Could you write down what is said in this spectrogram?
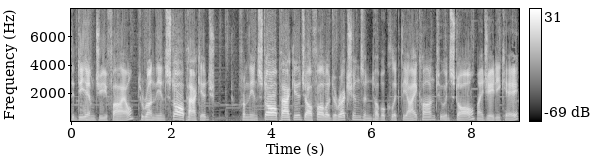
the DMG file to run the install package. From the install package I'll follow directions and double click the icon to install my JDK.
